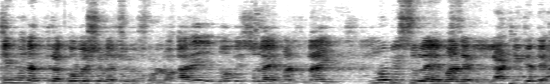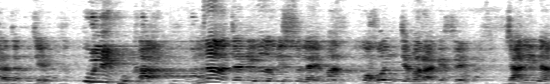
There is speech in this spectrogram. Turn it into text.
জিন্নাতরা গবেষণা শুরু করল, আরে নবী সুলাইমান নাই, নবী সুলাইমানের লাঠিতে দেখা যাচ্ছে উলি পোকা। না জানি নবী সুলাইমান কখন যে মারা গেছেন জানি না।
